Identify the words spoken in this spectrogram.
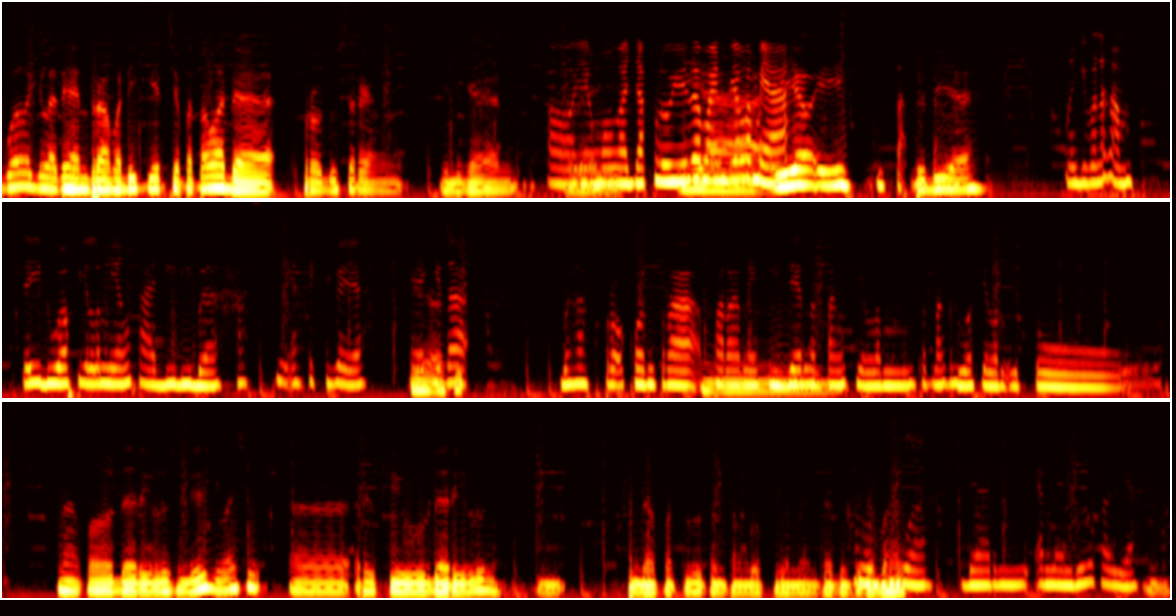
gue lagi latihan drama dikit. Siapa tahu ada produser yang ini kan. Oh, eh, yang mau ngajak lu gitu main iya, film ya? Iya, ih. Bisa, Itu bisa. dia. Nah, gimana Ham? Dari dua film yang tadi dibahas nih asik juga ya. Kayak Iya, kita bahas pro kontra para Hmm. netizen tentang film tentang kedua film itu. Nah, kalau dari lu sendiri gimana sih eh, review dari lu nih? Hmm, Pendapat lu tentang dua film yang tadi kita Kalau bahas? gua dari Ant-Man dulu kali ya. Hmm.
